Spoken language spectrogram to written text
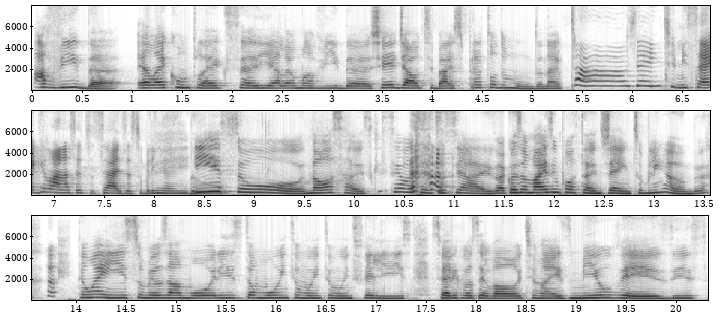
a vida, ela é complexa e ela é uma vida cheia de altos e baixos para todo mundo, né? Tchau gente. Me segue lá nas redes sociais, é sublinhando. Isso! Nossa, esqueci as redes sociais. A coisa mais importante, gente, sublinhando. Então é isso, meus amores. Estou muito, muito, muito feliz. Espero que você volte mais mil vezes.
